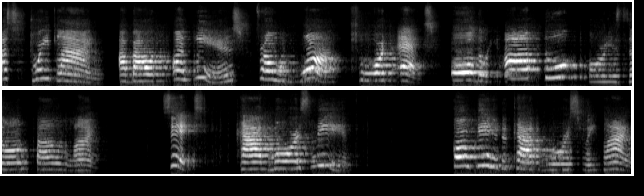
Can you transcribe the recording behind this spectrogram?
a straight line about an inch from one short edge all the way up to horizontal line. Six, cut more slits. Continue to cut more straight line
